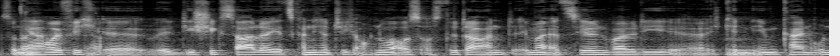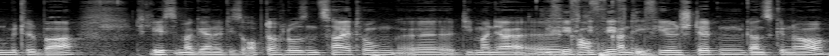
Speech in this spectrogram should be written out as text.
sondern ja, häufig ja. Äh, die Schicksale, jetzt kann ich natürlich auch nur aus, aus dritter Hand immer erzählen, weil die, äh, ich kenne mhm. eben keinen unmittelbar. Ich lese immer gerne diese Obdachlosenzeitung, äh, die man ja äh, die 50, kaufen 50. kann in vielen Städten, ganz genau.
